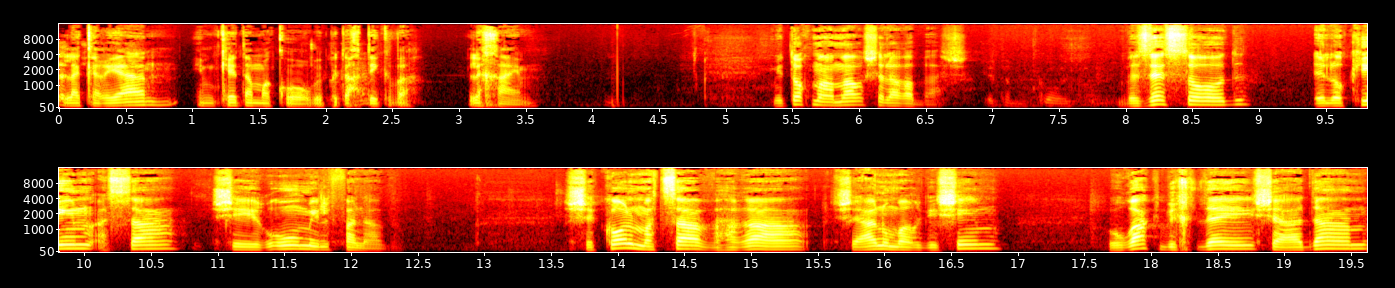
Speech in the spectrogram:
לקריין עם קטע מקור בפתח תקווה. לחיים. מתוך מאמר של הרבש. וזה סוד אלוקים עשה שיראו מלפניו. שכל מצב הרע שאנו מרגישים הוא רק בכדי שהאדם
